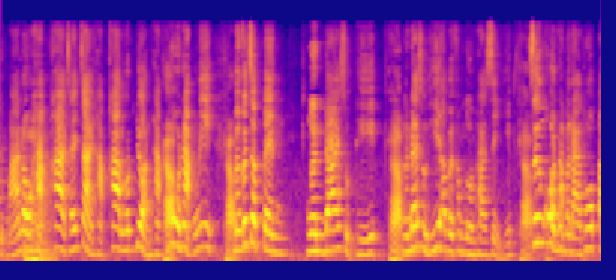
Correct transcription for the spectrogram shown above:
ถูกไหมเราอืมหักค่าใช้จ่ายหักค่ารถหย่อนหักครับนู่นหักนี่ครับมันก็จะเป็นเงินได้สุทธิครับเงินได้สุทธิเอาไปคำนวณภาษีครับซึ่งคนธรรมดาทั่วไป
